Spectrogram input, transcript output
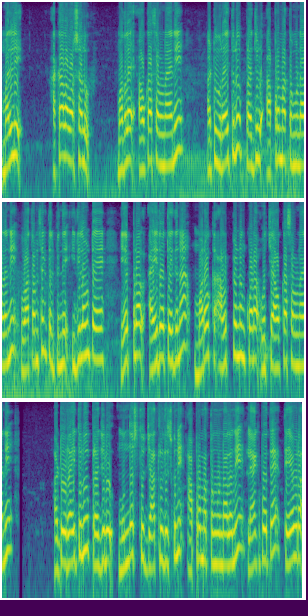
మళ్ళీ అకాల వర్షాలు మొదలయ్యే అవకాశాలు ఉన్నాయని అటు రైతులు ప్రజలు అప్రమత్తంగా ఉండాలని వాతావరణ తెలిపింది. ఇదిలా ఉంటే ఏప్రిల్ ఐదో తేదీన మరొక అల్పపీడనం కూడా వచ్చే అవకాశాలు ఉన్నాయని అటు రైతులు ప్రజలు ముందస్తు జాగ్రత్తలు తీసుకుని అప్రమత్తంగా ఉండాలని లేకపోతే తీవ్ర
